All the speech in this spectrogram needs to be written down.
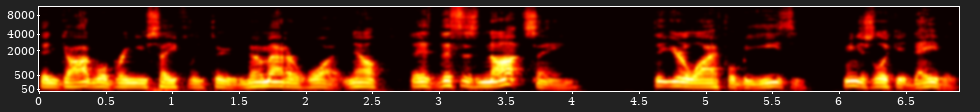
then God will bring you safely through, no matter what. Now, this is not saying that your life will be easy. I mean, just look at David.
